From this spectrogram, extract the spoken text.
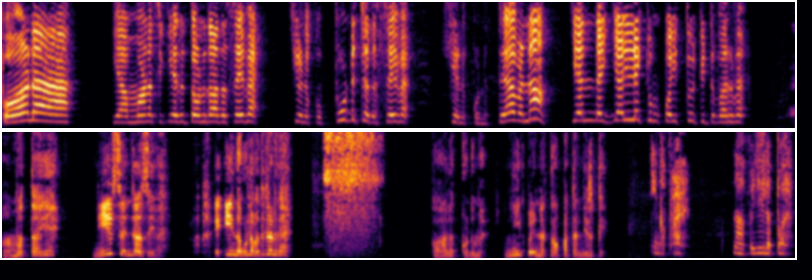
போடா. என் மனசுக்கு எது தோணுதோ அதை செய்வேன். எனக்கு பிடிச்சதை செய்வேன். எனக்கு ஒண்ணு தேவைன்னா எந்த எல்லைக்கும் போய் தூக்கிட்டு வருவேன். ஆமா தாயே நீ செஞ்சா செய்வ. இந்த உள்ள வந்துட்டானுங்க கால கொடுமை. நீ போய் என்ன காப்பாத்தாண்டி இருக்கு இங்க பாரு. நான் வெளியில போறேன்.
